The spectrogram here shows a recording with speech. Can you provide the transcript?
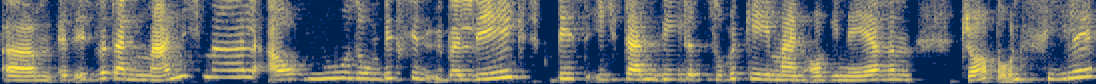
ähm, es ist, wird dann manchmal auch nur so ein bisschen überlegt, bis ich dann wieder zurückgehe in meinen originären Job. Und viele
